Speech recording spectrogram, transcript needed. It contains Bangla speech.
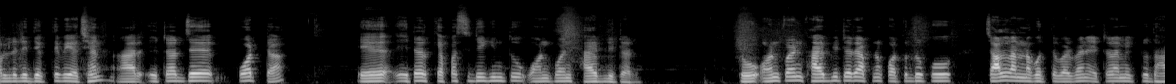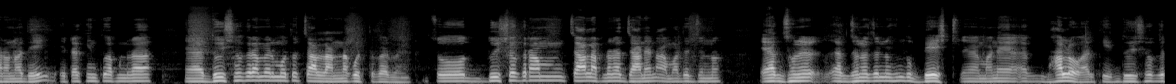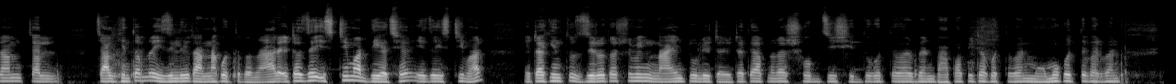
অলরেডি দেখতে পেয়েছেন। আর এটার যে পটটা এটার ক্যাপাসিটি কিন্তু ওয়ান পয়েন্ট ফাইভ লিটার তো ওয়ান পয়েন্ট ফাইভ লিটারে আপনার কতটুকু চাল রান্না করতে পারবেন, এটার আমি একটু ধারণা দেই। এটা কিন্তু আপনারা দুইশো গ্রামের মতো চাল রান্না করতে পারবেন। তো দুইশো গ্রাম চাল আপনারা জানেন, আমাদের জন্য একজনের একজনের জন্য কিন্তু বেস্ট মানে ভালো আর কি। দুইশো গ্রাম চাল চাল কিন্তু আমরা ইজিলি রান্না করতে পারবেন। আর এটা যে স্টিমার দিয়েছে, এই যে স্টিমার এটা কিন্তু জিরো দশমিক নাইন টু লিটার এটাতে আপনারা সবজি সিদ্ধ করতে পারবেন, ভাপা পিঠা করতে পারবেন, মোমো করতে পারবেন,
